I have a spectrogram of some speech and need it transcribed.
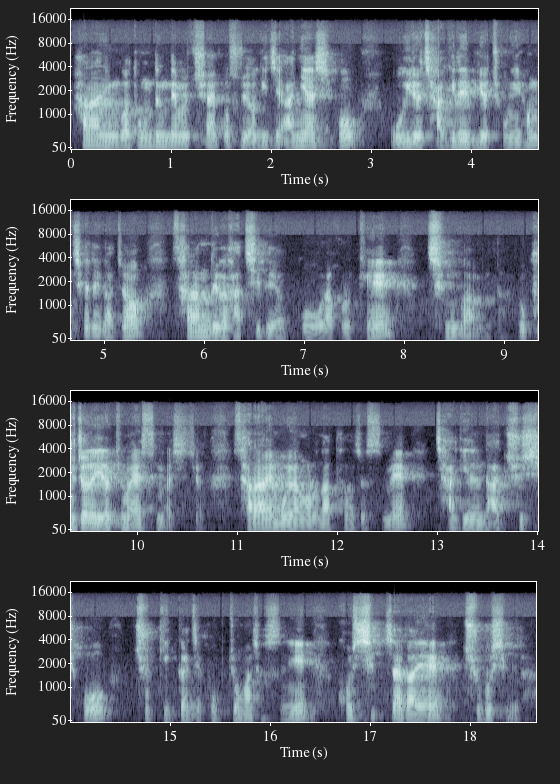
하나님과 동등됨을 취할 것으로 여기지 아니하시고 오히려 자기를 비어 종의 형체를 가져 사람들과 같이 되었고라고 그렇게 증거합니다. 구절에 이렇게 말씀하시죠. 사람의 모양으로 나타나셨음에 자기를 낮추시고 죽기까지 복종하셨으니 곧 십자가에 죽으십니다.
